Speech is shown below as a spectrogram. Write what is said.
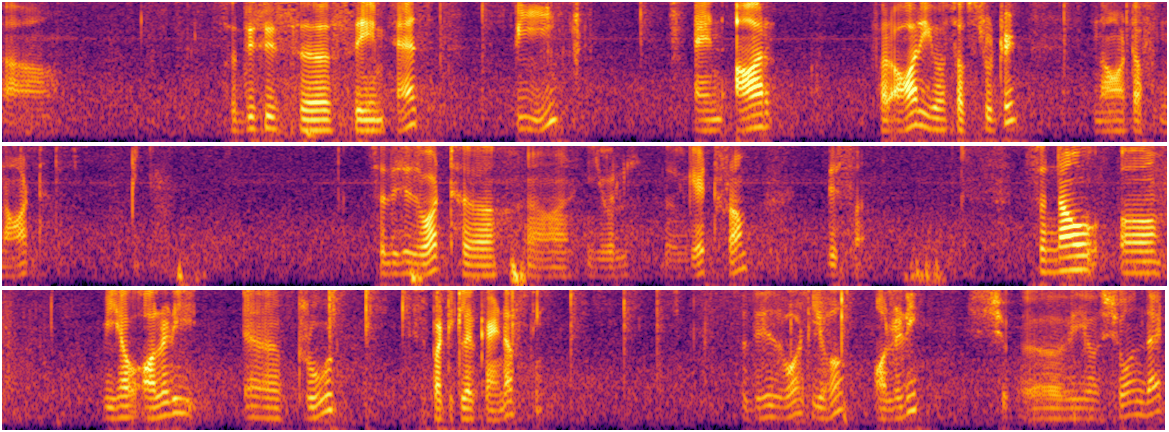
uh, so this is uh, same as P and R for R you have substituted not of not P. So this is what uh, uh, you will get from this one. So now uh, we have already proved this particular kind of thing. So this is what you have already uh, we have shown that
